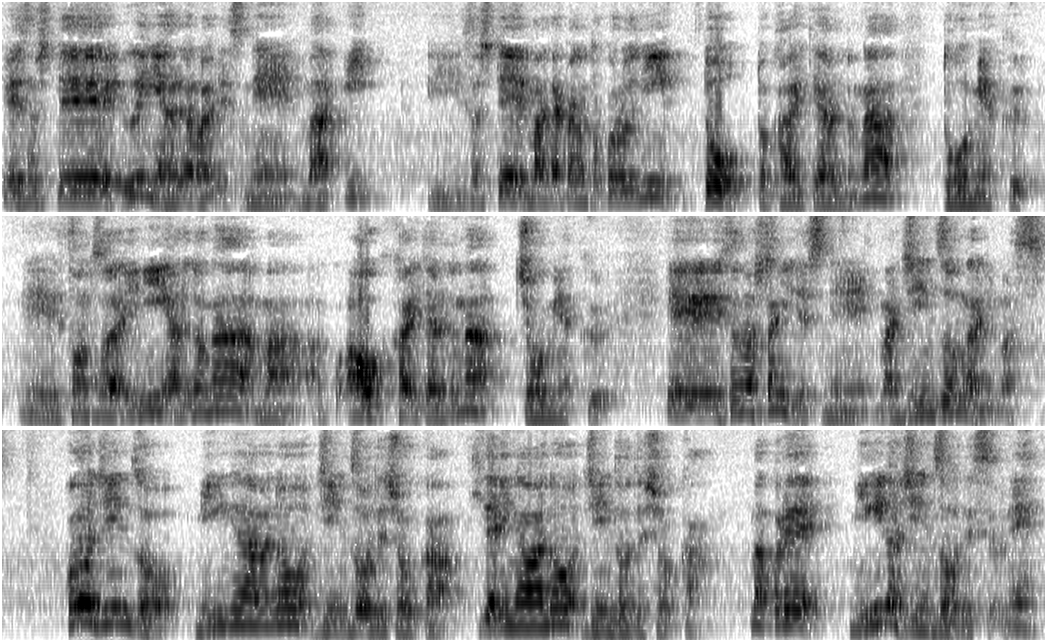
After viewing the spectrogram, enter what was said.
えー、そして上にあるのがですね、まあ、胃、そして真ん中のところに銅と書いてあるのが動脈、えー、その隣にあるのが、まあ、青く書いてあるのが静脈、えー、その下にですね、まあ、腎臓があります。この腎臓、右側の腎臓でしょうか、左側の腎臓でしょうか。まあ、これ、右の腎臓ですよね。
